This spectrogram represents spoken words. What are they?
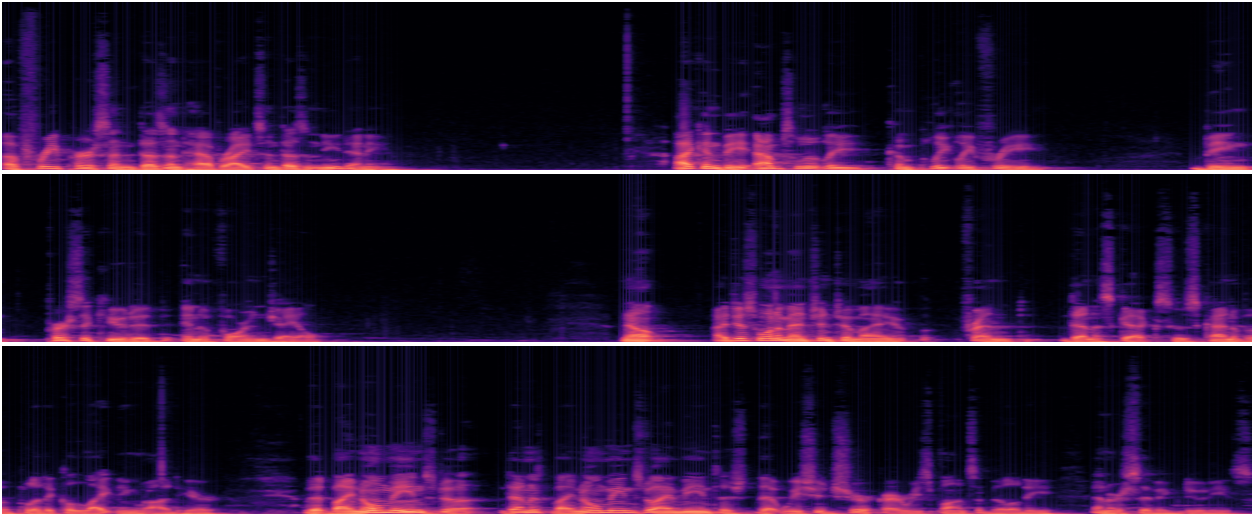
a free person doesn't have rights and doesn't need any. I can be absolutely, completely free being persecuted in a foreign jail. Now, I just want to mention to my friend Dennis Gex, who's kind of a political lightning rod here, that by no means do, Dennis, by no means do I mean to, that we should shirk our responsibility and our civic duties.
